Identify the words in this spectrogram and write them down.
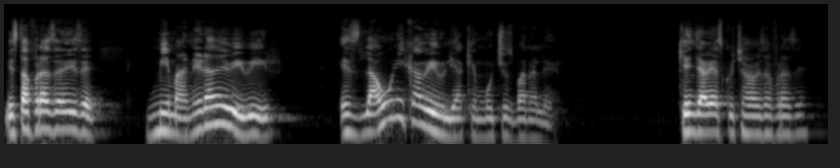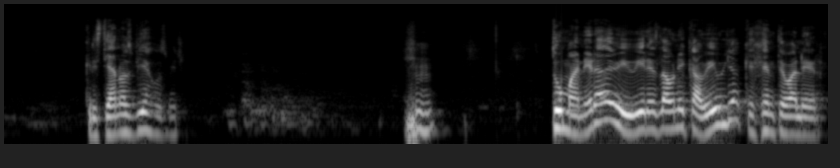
Y esta frase dice, mi manera de vivir es la única Biblia que muchos van a leer. ¿Quién ya había escuchado esa frase? Cristianos viejos, mire. Tu manera de vivir es la única Biblia que gente va a leer.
